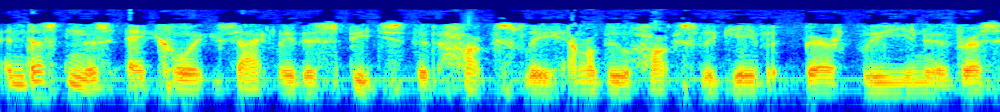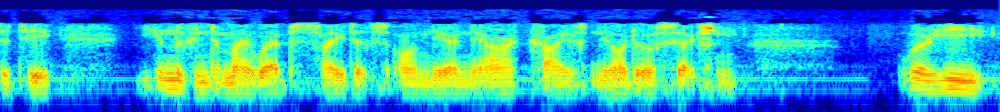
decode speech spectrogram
and doesn't this echo exactly the speech that Huxley, Aldous Huxley, gave at Berkeley University? You can look into my website; it's on there in the archives in the audio section, where he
